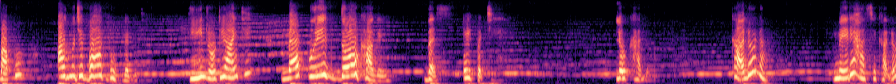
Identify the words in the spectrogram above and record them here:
बापू, आज मुझे बहुत भूख लगी थी। तीन रोटी आई थी, मैं पूरी दो खा गई। बस, एक बच्ची है। लो, खा लो। खा लो ना। मेरे हाथ से खा लो।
